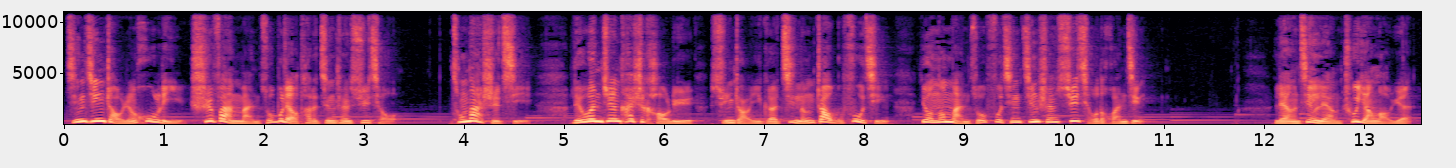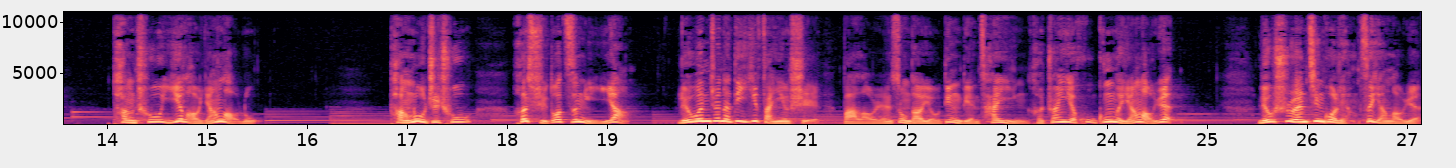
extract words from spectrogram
仅仅找人护理、吃饭满足不了他的精神需求。从那时起，刘文娟开始考虑寻找一个既能照顾父亲，又能满足父亲精神需求的环境。两进两出养老院，趟出倚老养老路。躺路之初，和许多子女一样，刘文娟的第一反应是把老人送到有定点餐饮和专业护工的养老院。刘书人进过两次养老院，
